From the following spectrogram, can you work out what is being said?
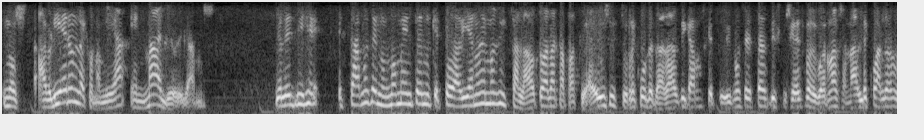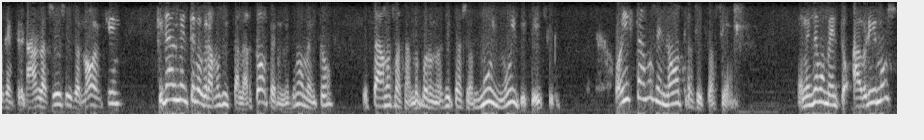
nos abrieron la economía en mayo, digamos, yo les dije, estamos en un momento en el que todavía no hemos instalado toda la capacidad de UCI. Tú recordarás, digamos, que tuvimos estas discusiones con el gobierno nacional de cuándo nos entregaban las UCI o no, en fin. Finalmente logramos instalar todo, pero en ese momento estábamos pasando por una situación muy, muy difícil. Hoy estamos en otra situación. En ese momento abrimos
